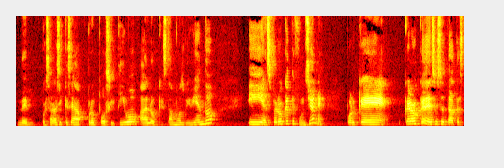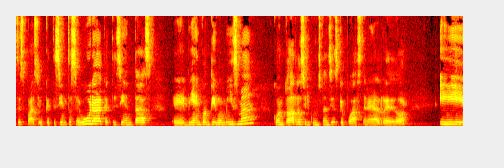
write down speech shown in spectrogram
de, pues ahora sí que sea propositivo a lo que estamos viviendo y espero que te funcione, porque creo que de eso se trata este espacio, que te sientas segura, que te sientas eh, bien contigo misma, con todas las circunstancias que puedas tener alrededor y,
